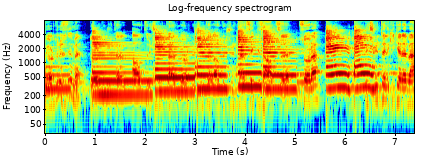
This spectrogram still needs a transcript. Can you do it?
Gördünüz değil mi? Dördüncü tel altı, üçüncü tel dört, üçüncü tel altı, üçüncü tel sekiz, altı. Sonra üçüncü tel iki kere ben.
